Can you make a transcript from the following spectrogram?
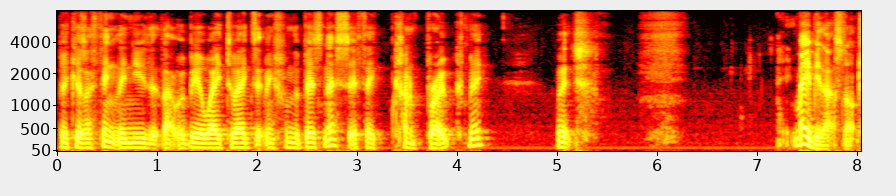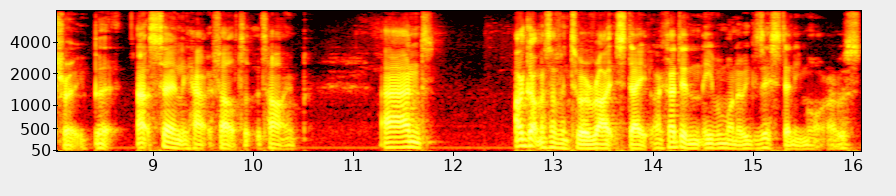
because I think they knew that that would be a way to exit me from the business if they kind of broke me, which maybe that's not true, but that's certainly how it felt at the time. And I got myself into a right state. Like I didn't even want to exist anymore. I was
